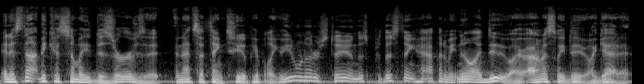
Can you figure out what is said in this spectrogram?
And it's not because somebody deserves it. And that's the thing too. People are like, you don't understand. This this thing happened to me. No, I do. I honestly do. I get it.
